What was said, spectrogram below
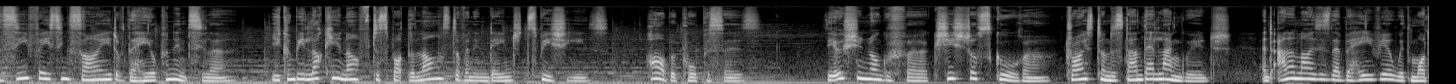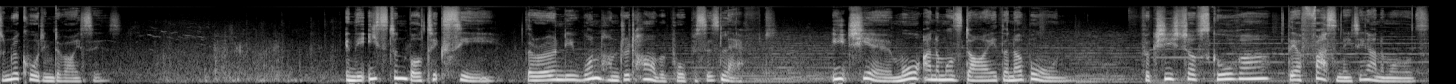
The sea-facing side of the Hel Peninsula, you can be lucky enough to spot the last of an endangered species, harbour porpoises. The oceanographer Krzysztof Skóra tries to understand their language and analyses their behaviour with modern recording devices. In the eastern Baltic Sea, there are only 100 harbour porpoises left. Each year, more animals die than are born. For Krzysztof Skóra, they are fascinating animals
